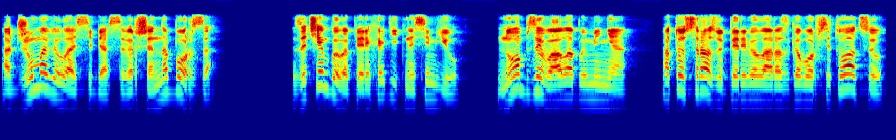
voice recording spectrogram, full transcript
Аджума вела себя совершенно борзо. Зачем было переходить на семью? Ну, обзывала бы меня. А то сразу перевела разговор в ситуацию,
